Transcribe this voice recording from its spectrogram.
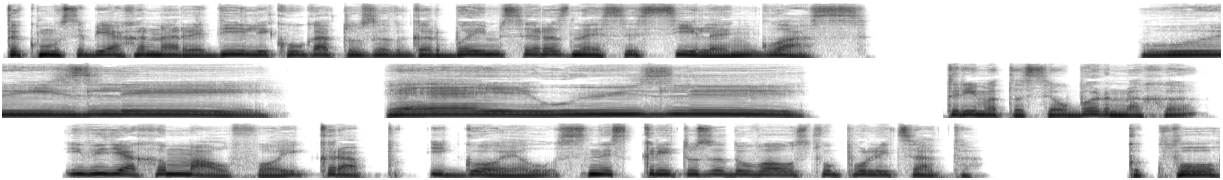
Так му се бяха наредили, когато зад гърба им се разнесе силен глас. Уизли! Уизли! Тримата се обърнаха и видяха Малфой, Краб и Гойл с нескрито задоволство по лицата. Какво?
